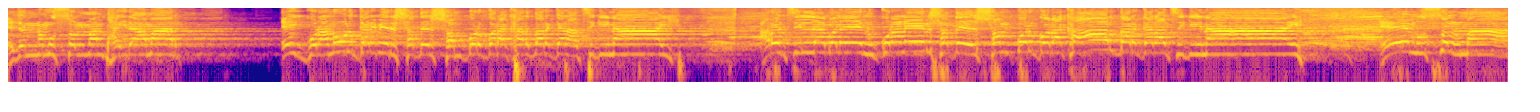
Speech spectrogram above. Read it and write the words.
এজন্য মুসলমান ভাইরা আমার, এই কোরআনুল কারিমের সাথে সম্পর্ক রাখার দরকার আছে কি নাই? আরও চিল্লা বলেন, কোরআনের সাথে সম্পর্ক রাখার দরকার আছে কি নাই? এ মুসলমান,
